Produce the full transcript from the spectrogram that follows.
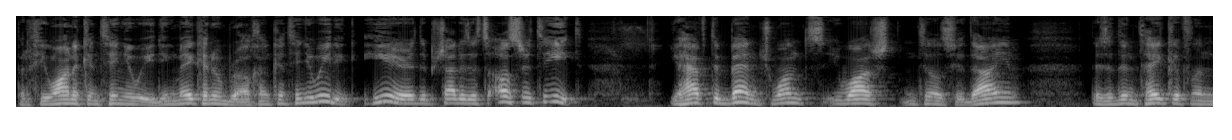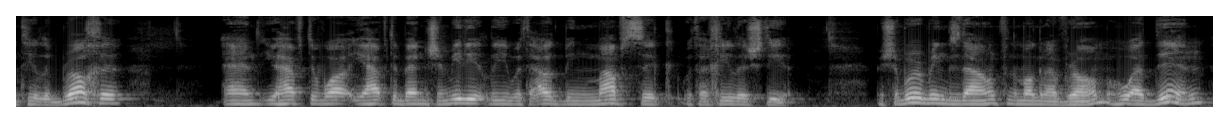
But if you want to continue eating, make a new bracha and continue eating. Here, the pshat is it's usher to eat. You have to bench once you wash until Yadayim. There's a din takeif until the bracha, and you have to you have to bench immediately without being mapsik with achila shtia. Mishabur brings down from the Magen Avram who adin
